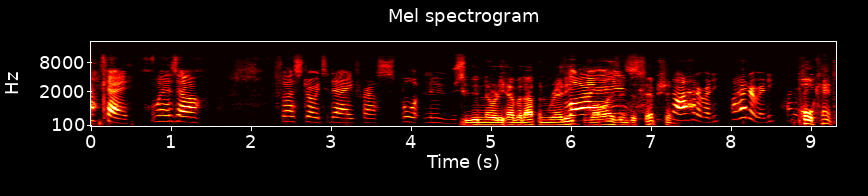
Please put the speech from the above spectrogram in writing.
Okay. Where's our first story today for our sport news? You didn't already have it up and ready. Lies. Lies and deception. No, I had it ready. I had it ready. I had it Paul ready. Kent.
